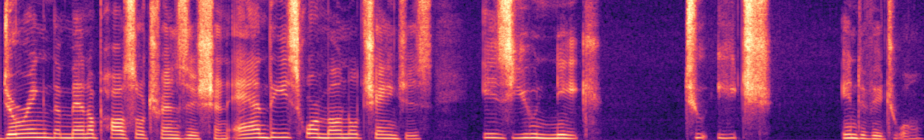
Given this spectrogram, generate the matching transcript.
during the menopausal transition and these hormonal changes is unique to each individual.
